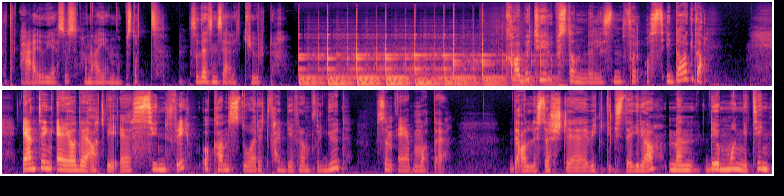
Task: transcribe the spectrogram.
dette er jo Jesus. Han er gjenoppstått. Så det syns jeg er litt kult, da. Hva betyr oppstandelsen for oss i dag, da? Én ting er jo det at vi er syndfri og kan stå rettferdig framfor Gud, som er på en måte det aller største, viktigste greia. Men det er jo mange ting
